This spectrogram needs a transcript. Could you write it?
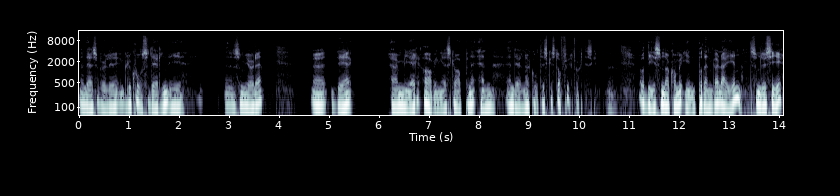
Det er selvfølgelig glukosedelen i, eh, som gjør det. Eh, det er mer avhengighetsskapende enn en del narkotiske stoffer, faktisk. Mm. Og de som da kommer inn på den galeien, som du sier,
